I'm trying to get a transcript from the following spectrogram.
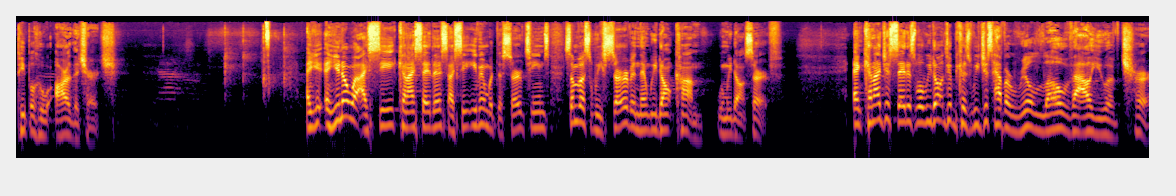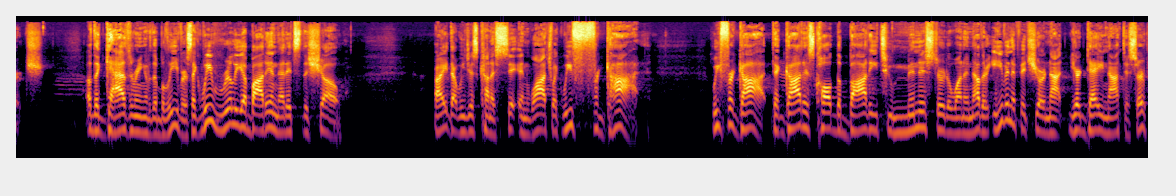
people who are the church. And you, and you know what I see? Can I say this? I see even with the serve teams, some of us, we serve and then we don't come when we don't serve. And can I just say this? Well, we don't do because we just have a real low value of church, of the gathering of the believers. Like we really bought in that it's the show, right? That we just kind of sit and watch. Like we forgot. We forgot that God has called the body to minister to one another, even if it's your, not, your day not to serve.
